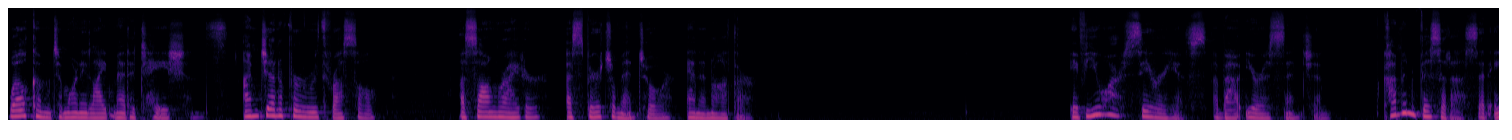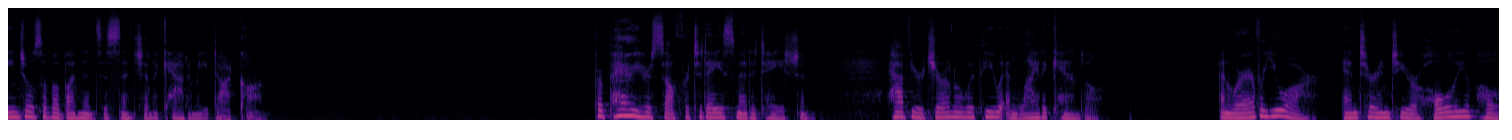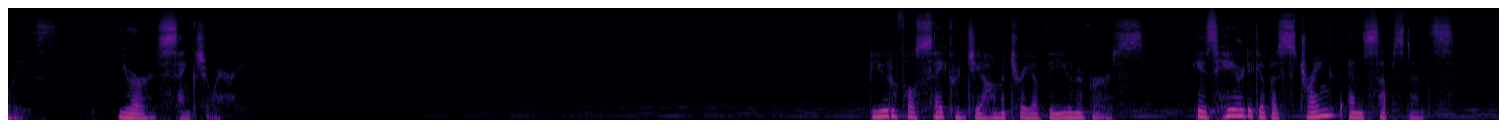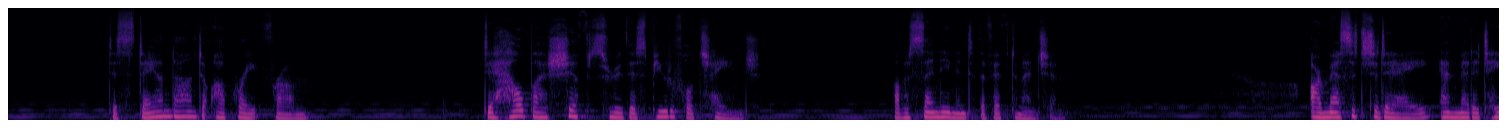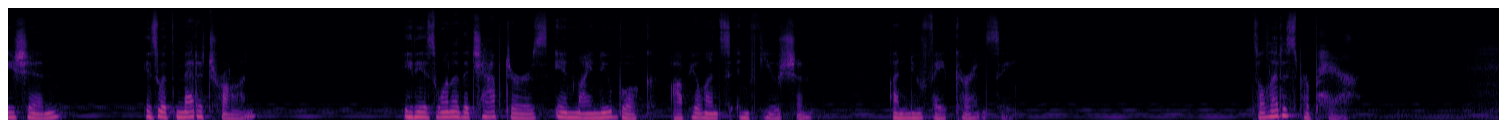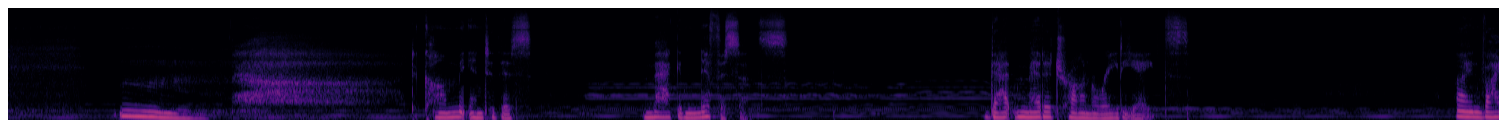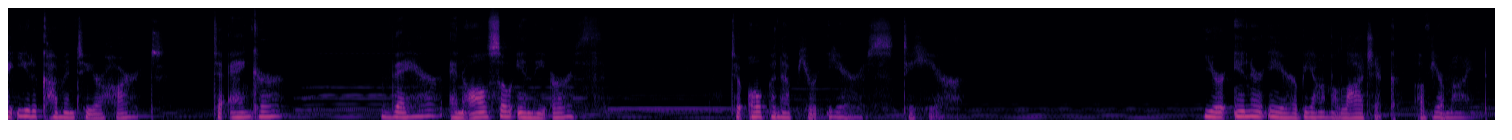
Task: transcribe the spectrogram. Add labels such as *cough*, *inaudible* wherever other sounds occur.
Welcome to Morning Light Meditations. I'm Jennifer Ruth Russell, a songwriter, a spiritual mentor, and an author. If you are serious about your ascension, come and visit us at angelsofabundanceascensionacademy.com. Prepare yourself for today's meditation. Have your journal with you and light a candle. And wherever you are, enter into your Holy of Holies, your sanctuary. Beautiful sacred geometry of the universe is here to give us strength and substance to stand on, to operate from, to help us shift through this beautiful change of ascending into the fifth dimension. Our message today and meditation is with Metatron. It is one of the chapters in my new book, Opulence Infusion A New Faith Currency. So let us prepare. Mm. *sighs* To come into this magnificence that Metatron radiates I invite you to come into your heart, to anchor there and also in the earth, to open up your ears to hear. Your inner ear beyond the logic of your mind.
